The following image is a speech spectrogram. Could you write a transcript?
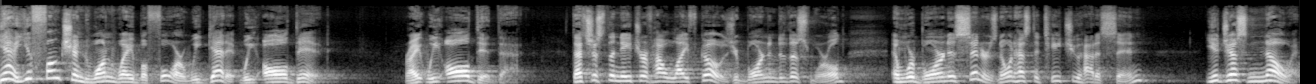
yeah, you functioned one way before. We get it. We all did. Right? We all did that. That's just the nature of how life goes. You're born into this world, and we're born as sinners. No one has to teach you how to sin. You just know it.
